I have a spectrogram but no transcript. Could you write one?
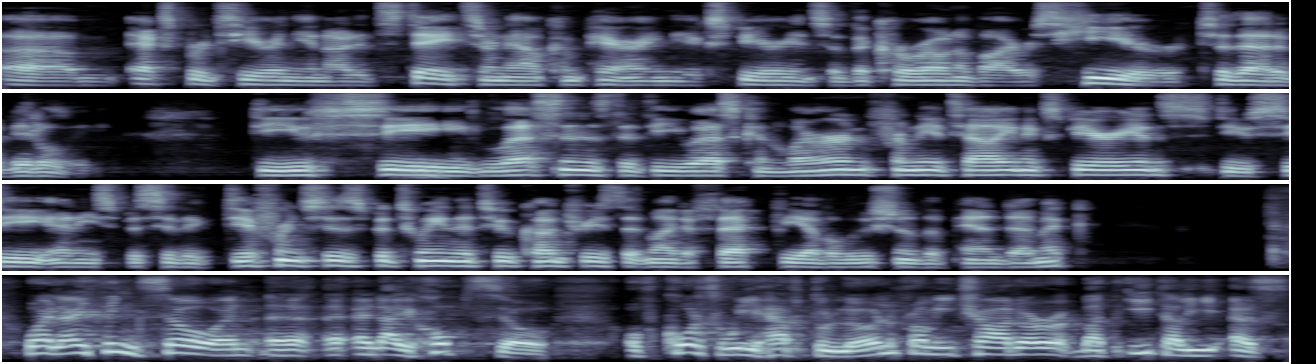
um, experts here in the United States are now comparing the experience of the coronavirus here to that of Italy do you see lessons that the US can learn from the Italian experience? Do you see any specific differences between the two countries that might affect the evolution of the pandemic? Well, I think so, and uh, and I hope so. Of course, we have to learn from each other, but Italy, as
